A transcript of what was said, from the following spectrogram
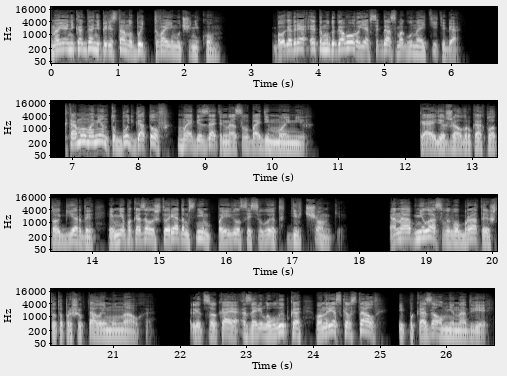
Но я никогда не перестану быть твоим учеником. Благодаря этому договору я всегда смогу найти тебя. К тому моменту будь готов, мы обязательно освободим мой мир. Кай держал в руках платок Герды, и мне показалось, что рядом с ним появился силуэт девчонки. Она обняла своего брата и что-то прошептала ему на ухо. Лицо Кая озарила улыбка, он резко встал и показал мне на дверь.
